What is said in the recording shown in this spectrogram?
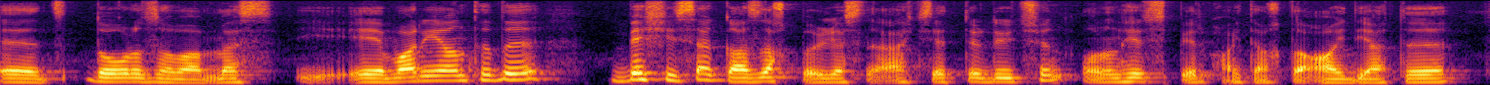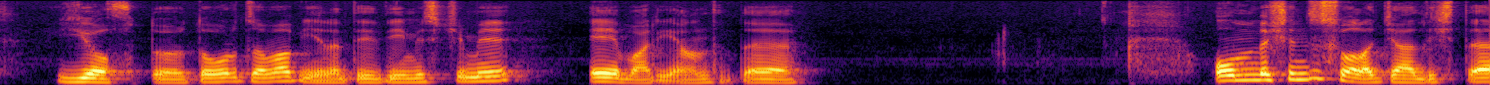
E, doğru cavab məhz E variantıdır. 5 isə Qazax bölgəsində əks etdirdiyi üçün onun heç bir paytaxta aidiyyəti yoxdur. Doğru cavab yenə dediyimiz kimi E variantıdır. 15-ci suala gəldikdə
